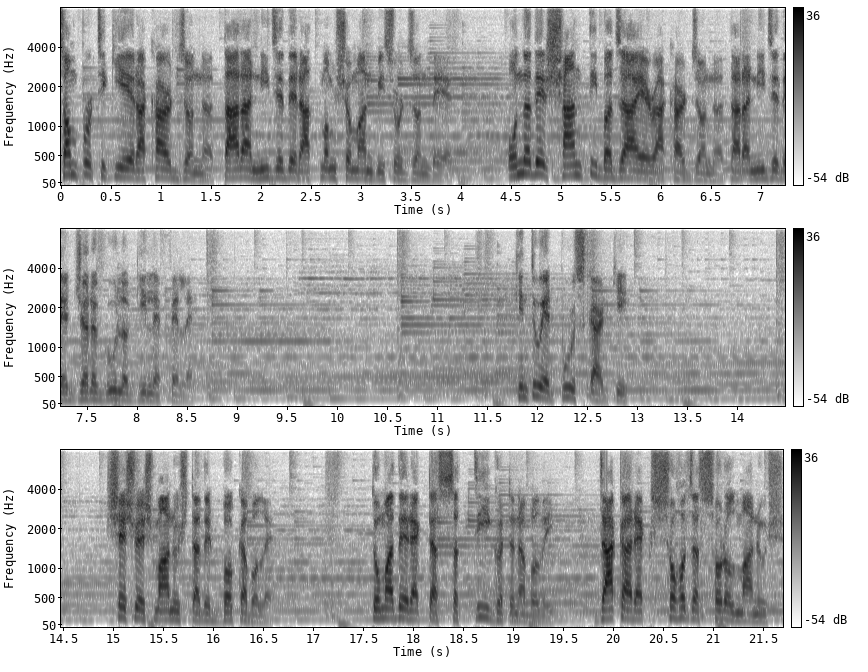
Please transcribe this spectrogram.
সম্পর্ক টিকিয়ে রাখার জন্য তারা নিজেদের আত্মসম্মান বিসর্জন দেয়। অন্যদের শান্তি বজায় রাখার জন্য তারা নিজেদের জড়গুলো গিলে ফেলে। কিন্তু এর পুরস্কার কি? শেষ মানুষ তাদের বোকা বলে, তোমাদের একটা সত্যি ঘটনা বলি। ঢাকার এক সহজা সরল মানুষ,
